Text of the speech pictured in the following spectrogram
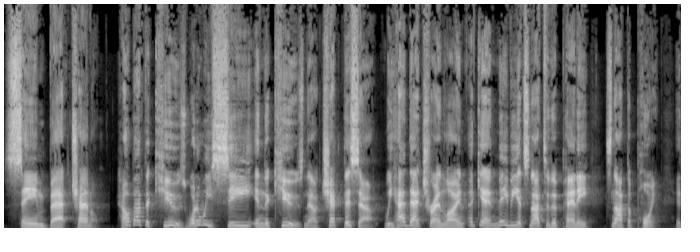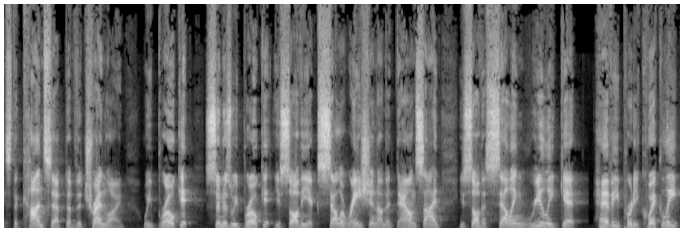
Same bat channel. How about the Qs? What do we see in the Qs? Now, check this out. We had that trend line. Again, maybe it's not to the penny, it's not the point. It's the concept of the trend line. We broke it. As soon as we broke it, you saw the acceleration on the downside. You saw the selling really get heavy pretty quickly,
